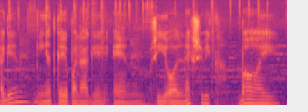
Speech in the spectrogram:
again ingat kayo palagi and see you all next week. Bye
